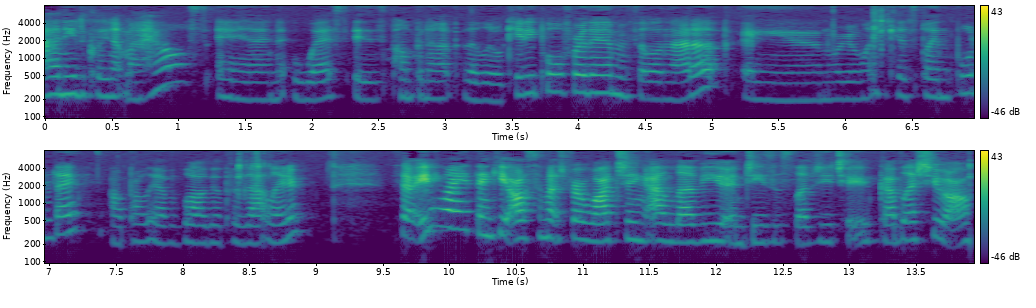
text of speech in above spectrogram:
I need to clean up my house and Wes is pumping up the little kiddie pool for them and filling that up and we're gonna let the kids play in the pool today. I'll probably have a vlog up of that later. So anyway, thank you all so much for watching. I love you and Jesus loves you too. God bless you all.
